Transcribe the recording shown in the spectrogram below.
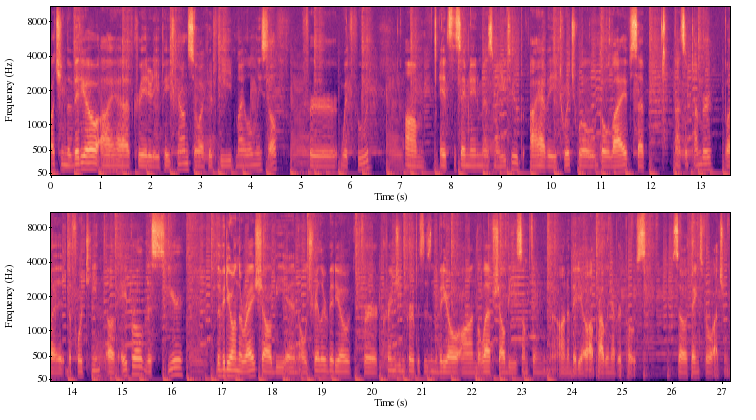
watching the video, I have created a Patreon so I could feed my lonely self for with food. Um, it's the same name as my YouTube. I have a Twitch will go live sep not September, but the 14th of April this year. The video on the right shall be an old trailer video for cringing purposes, and the video on the left shall be something on a video I'll probably never post. So thanks for watching.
